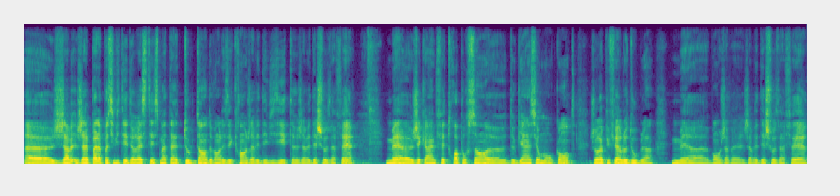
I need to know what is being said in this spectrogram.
Euh, j'avais pas la possibilité de rester ce matin tout le temps devant les écrans, j'avais des visites, euh, j'avais des choses à faire mais euh, j'ai quand même fait 3% de gains sur mon compte. J'aurais pu faire le double hein, mais bon j'avais des choses à faire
